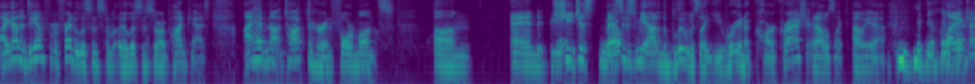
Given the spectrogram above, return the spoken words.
i got a dm from a friend who listens to who listens to our podcast i have not talked to her in four months um and she just Yep. me out of the blue was like you were in a car crash and i was like oh yeah like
